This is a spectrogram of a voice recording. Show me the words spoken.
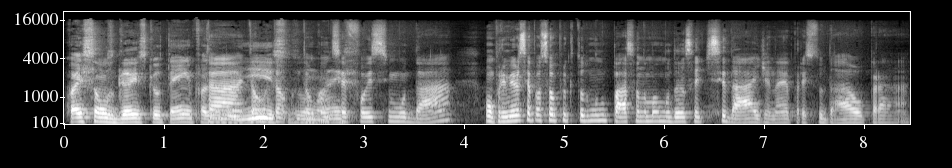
quais são os ganhos que eu tenho fazendo tá, então, isso. Então, então quando você foi se mudar. Bom, primeiro você passou por que todo mundo passa numa mudança de cidade, né? Para estudar ou para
